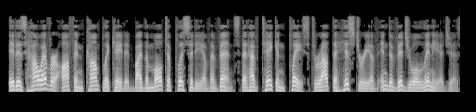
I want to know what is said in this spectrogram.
It is however often complicated by the multiplicity of events that have taken place throughout the history of individual lineages,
